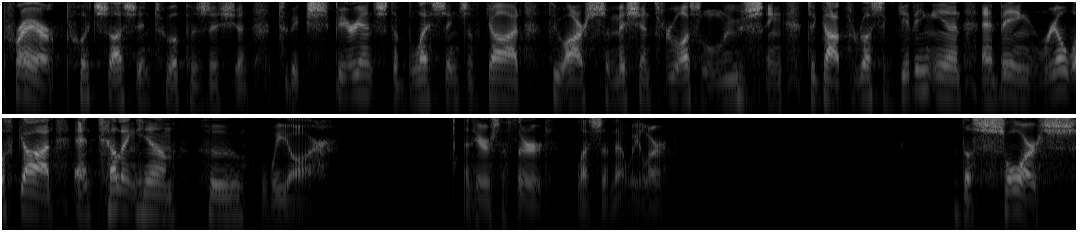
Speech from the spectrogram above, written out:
prayer puts us into a position to experience the blessings of God through our submission, through us losing to God, through us giving in and being real with God and telling Him who we are. And here's the third lesson that we learn the source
